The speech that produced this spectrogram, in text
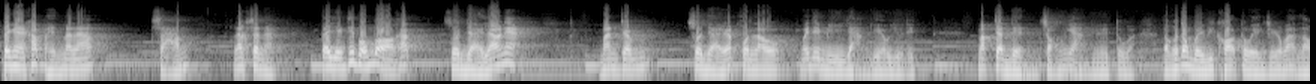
เป็นไงครับเห็นมาแล้ว 3 ลักษณะ แต่อย่างที่ผมบอกครับ ส่วนใหญ่แล้วเนี่ยมันจะส่วนใหญ่แล้วคนเราไม่ได้มีอย่างเดียวอยู่ในมักจะเด่น 2 อย่างอยู่ในตัว เราก็ต้องไปวิเคราะห์ตัวเองใช่ไหมว่าเรา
